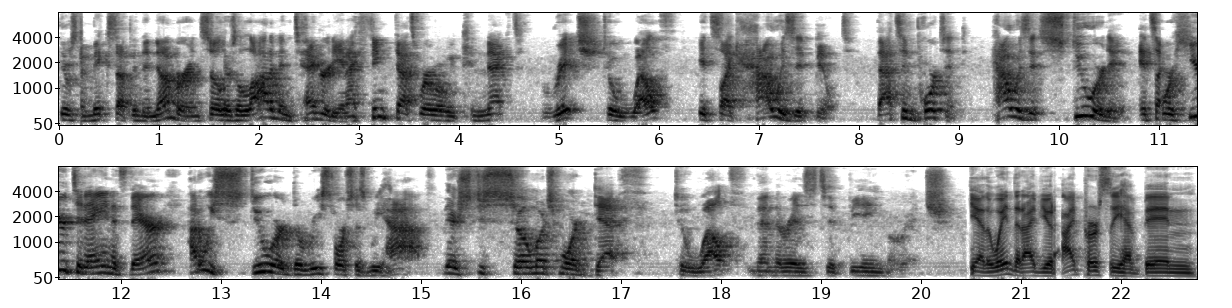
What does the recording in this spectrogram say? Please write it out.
There was a mix up in the number. And so there's a lot of integrity. And I think that's where when we connect rich to wealth, it's like, how is it built? That's important how is it stewarded? It's like we're here today and it's there. How do we steward the resources we have? There's just so much more depth to wealth than there is to being rich. Yeah, the way that I view it, I personally have been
